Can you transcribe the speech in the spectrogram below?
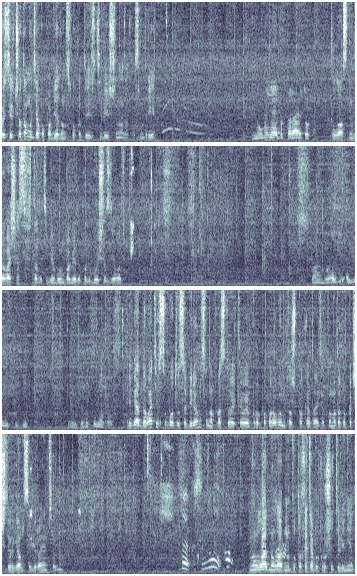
Костик, что там у тебя по победам? Сколько ты тебе еще надо? Посмотри. Ну, у меня это вторая только. Классно, давай сейчас тогда тебе будем победу по любой сейчас делать. План был один, один из пяти. Ребят, давайте в субботу соберемся на простой КВ, про- попробуем тоже покатать, а то мы только по четвергам собираемся. Ну, Так, ну, ну ладно, ладно, тут хотя бы крушителей нет.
